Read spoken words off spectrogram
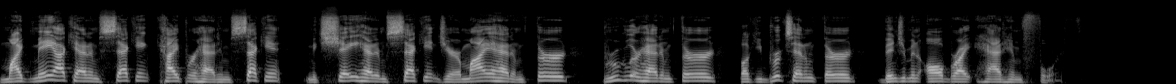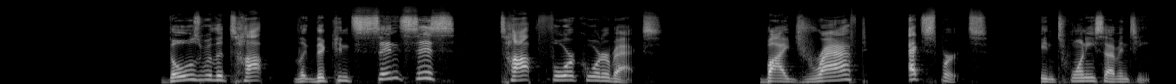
Mike Mayock had him second. Kiper had him second. McShay had him second. Jeremiah had him third. Brugler had him third. Bucky Brooks had him third. Benjamin Albright had him fourth. Those were the top, like the consensus top four quarterbacks by draft experts in 2017.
